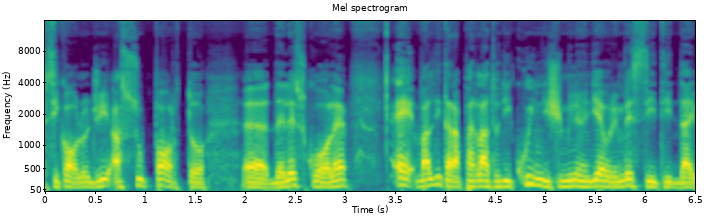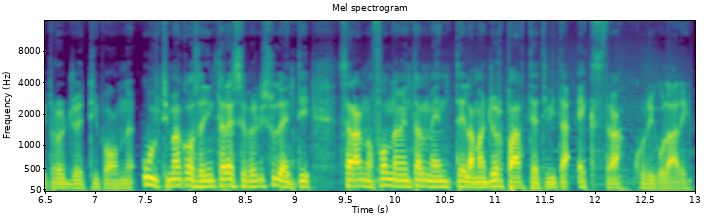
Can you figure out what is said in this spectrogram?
psicologi a supporto eh, delle scuole e Valditara ha parlato di 15 milioni di euro investiti dai progetti PON. Ultima cosa di interesse per gli studenti saranno fondamentalmente la maggior parte attività extracurriculari.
